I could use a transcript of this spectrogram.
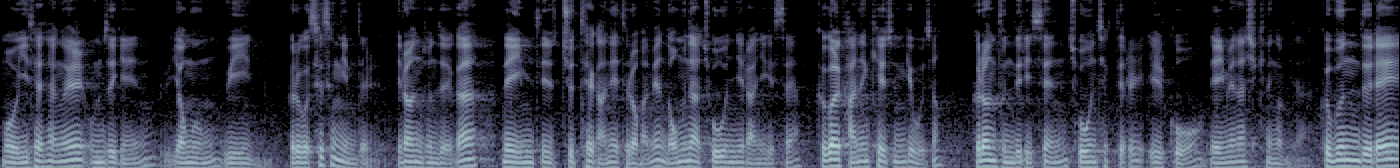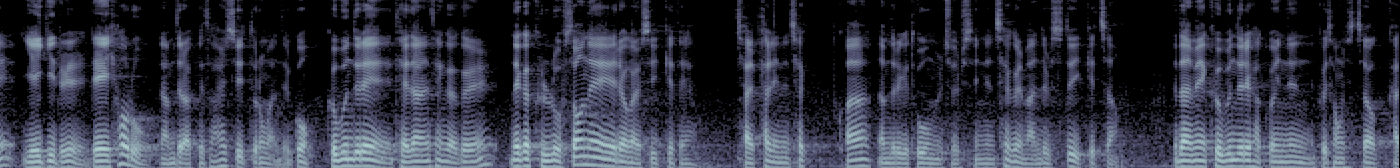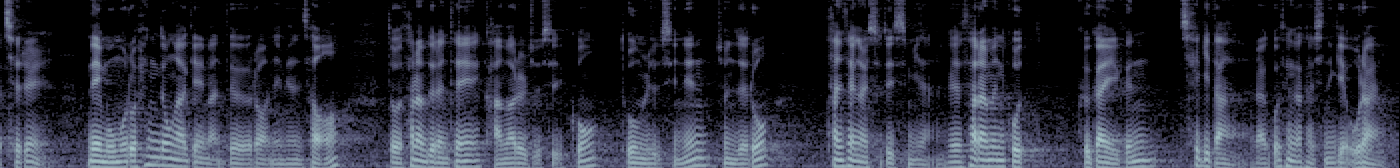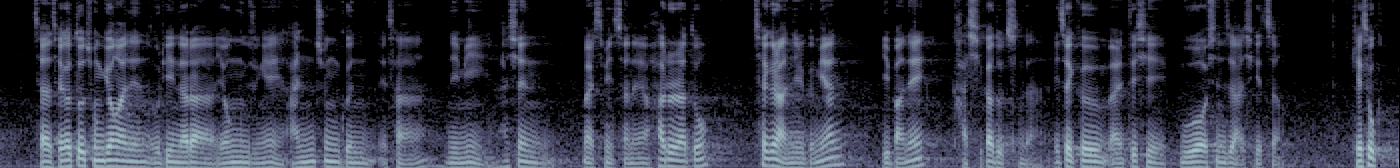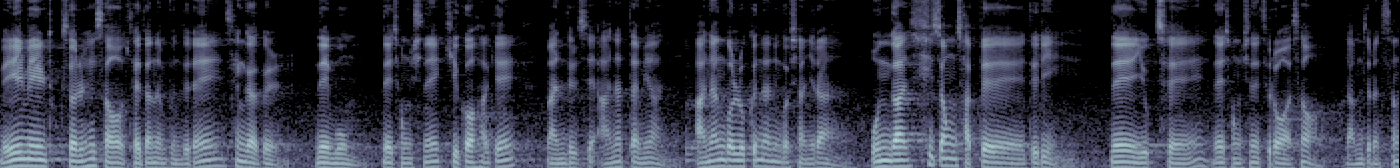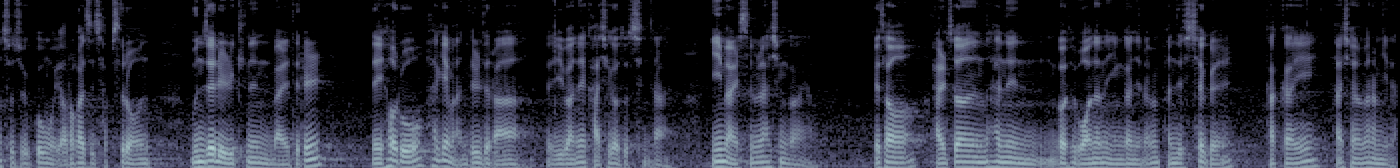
뭐 이 세상을 움직인 영웅, 위인, 그리고 스승님들 이런 존재가 내 임대주택 안에 들어가면 너무나 좋은 일 아니겠어요? 그걸 가능케 해주는 게 뭐죠? 그런 분들이 쓴 좋은 책들을 읽고 내면화시키는 겁니다. 그분들의 얘기를 내 혀로 남들 앞에서 할 수 있도록 만들고 그분들의 대단한 생각을 내가 글로 써내려갈 수 있게 돼요. 잘 팔리는 책과 남들에게 도움을 줄 수 있는 책을 만들 수도 있겠죠. 그 다음에 그분들이 갖고 있는 그 정신적 가치를 내 몸으로 행동하게 만들어내면서 또 사람들한테 감화를 줄 수 있고 도움을 줄 수 있는 존재로 탄생할 수도 있습니다. 그래서 사람은 곧 그가 읽은 책이다라고 생각하시는 게 옳아요. 자, 제가 또 존경하는 우리나라 영웅 중에 안중근 의사님이 하신 말씀이 있잖아요. 하루라도 책을 안 읽으면 입안에 가시가 돋친다. 이제 그 말 뜻이 무엇인지 아시겠죠? 계속 매일매일 독서를 해서 대단한 분들의 생각을 내 몸, 내 정신에 기거하게 만들지 않았다면 안 한 걸로 끝나는 것이 아니라 온갖 시정 잡배들이 내 육체에 내 정신에 들어와서 남들한테 상처 주고 뭐 여러 가지 잡스러운 문제를 일으키는 말들을 내 혀로 하게 만들더라. 입안에 가시가 돋친다. 이 말씀을 하신 거예요. 그래서 발전하는 것을 원하는 인간이라면 반드시 책을 가까이 하셔야만 합니다.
